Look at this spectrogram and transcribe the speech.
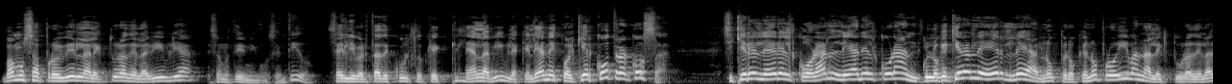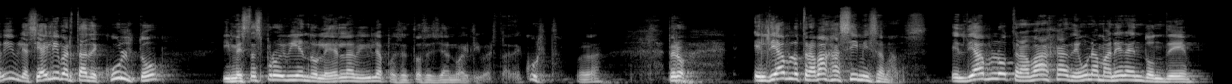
vamos a prohibir la lectura de la Biblia. Eso no tiene ningún sentido. Si hay libertad de culto, que, que lean la Biblia, que lean cualquier otra cosa. Si quieren leer el Corán, lean el Corán. Lo que quieran leer, lean, pero que no prohíban la lectura de la Biblia. Si hay libertad de culto y me estás prohibiendo leer la Biblia, pues entonces ya no hay libertad de culto, ¿verdad? Pero el diablo trabaja así, mis amados. El diablo trabaja de una manera en donde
